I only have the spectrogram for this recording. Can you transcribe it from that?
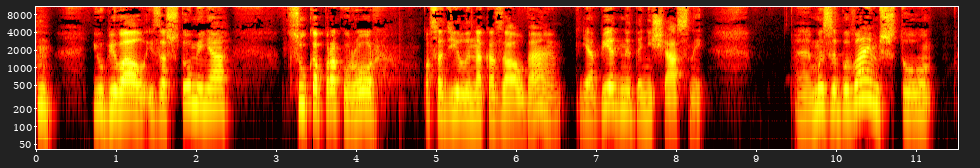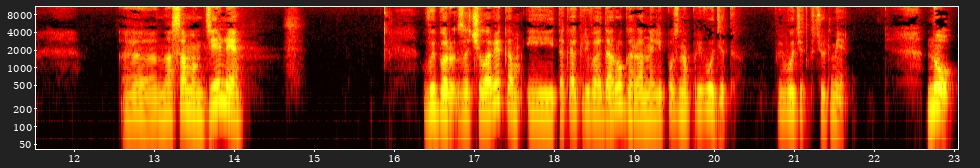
и убивал. И за что меня, сука, прокурор посадил и наказал, да? Я бедный да несчастный. Э, мы забываем, что э, на самом деле выбор за человеком и такая кривая дорога рано или поздно приводит, приводит к тюрьме. Но,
